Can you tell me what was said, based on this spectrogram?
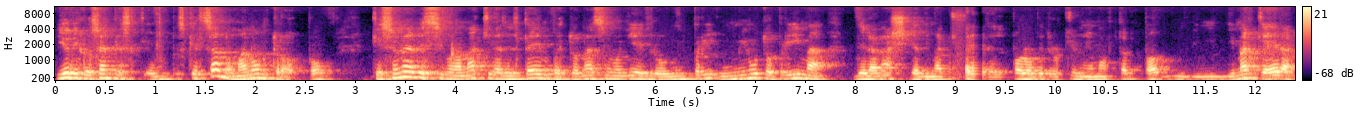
io dico sempre scherzando, ma non troppo, che se noi avessimo una macchina del tempo e tornassimo dietro un, pri- un minuto prima della nascita di Marghera, del polo petrolchimico di Marghera,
